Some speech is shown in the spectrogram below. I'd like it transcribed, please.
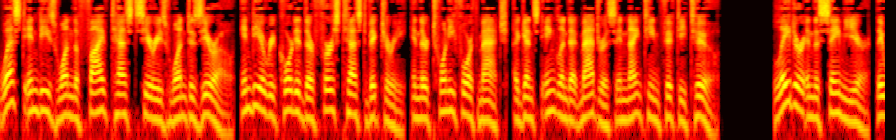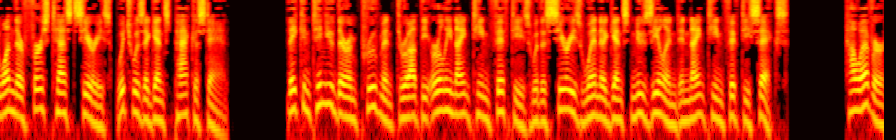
West Indies won the five Test series 1–0. India recorded their first Test victory, in their 24th match, against England at Madras in 1952. Later in the same year, they won their first Test series, which was against Pakistan. They continued their improvement throughout the early 1950s with a series win against New Zealand in 1956. However,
